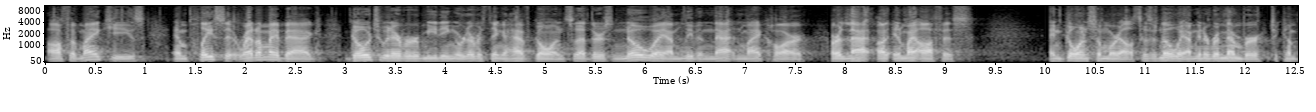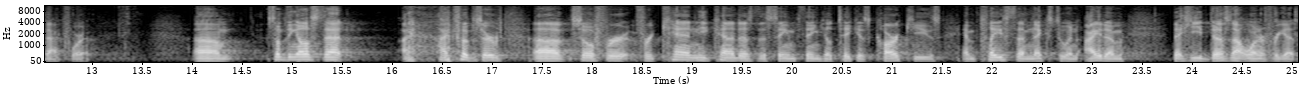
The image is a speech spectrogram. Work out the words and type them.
off of my keys and place it right on my bag, go to whatever meeting or whatever thing I have going, so that there's no way I'm leaving that in my car or that uh, in my office and going somewhere else, because there's no way I'm going to remember to come back for it. Um, something else that I, have observed uh, so for, for Ken, he kind of does the same thing. He'll take his car keys and place them next to an item that he does not want to forget.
